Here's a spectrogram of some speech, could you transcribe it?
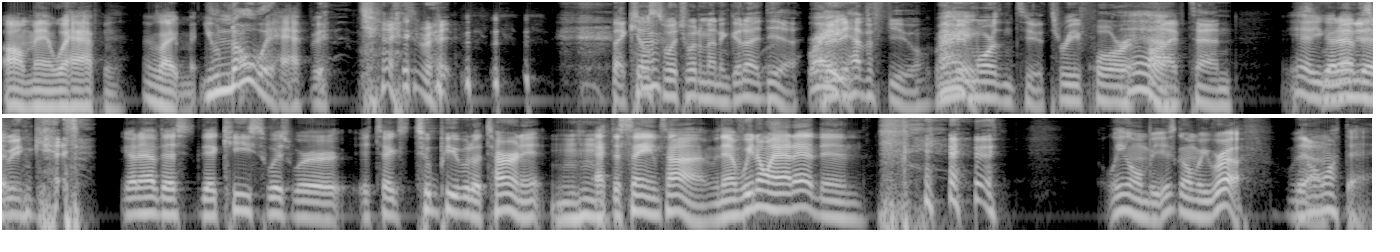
oh man, what happened? It was like you know what happened. right. That kill switch would have been a good idea. Right. Maybe have a few. Maybe Right. more than two, three, four, Yeah. five, ten. Yeah, you gotta have many as that. we can get. You gotta have that that key switch where it takes two people to turn it Mhm. at the same time. And if we don't have that, then we gonna be it's gonna be rough. We Yeah. don't want that.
